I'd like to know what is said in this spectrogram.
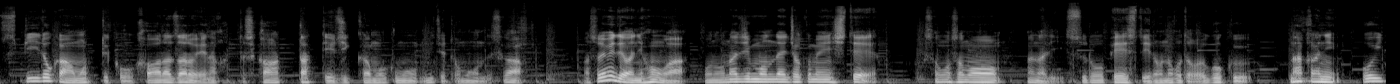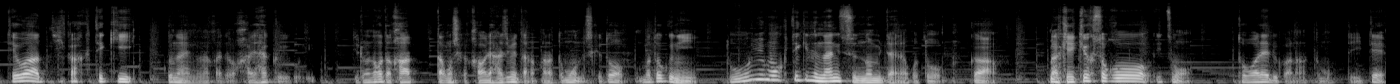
スピード感を持ってこう変わらざるを得なかったし変わったっていう実感も僕も見てて思うんですが、まあ、そういう意味では日本はこの同じ問題に直面してそもそもかなりスローペースでいろんなことが動く中においては比較的国内の中では早くいろんなことが変わったもしくは変わり始めたのかなと思うんですけど、まあ、特にどういう目的で何するのみたいなことが、まあ、結局そこをいつも問われるかなと思っていて、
